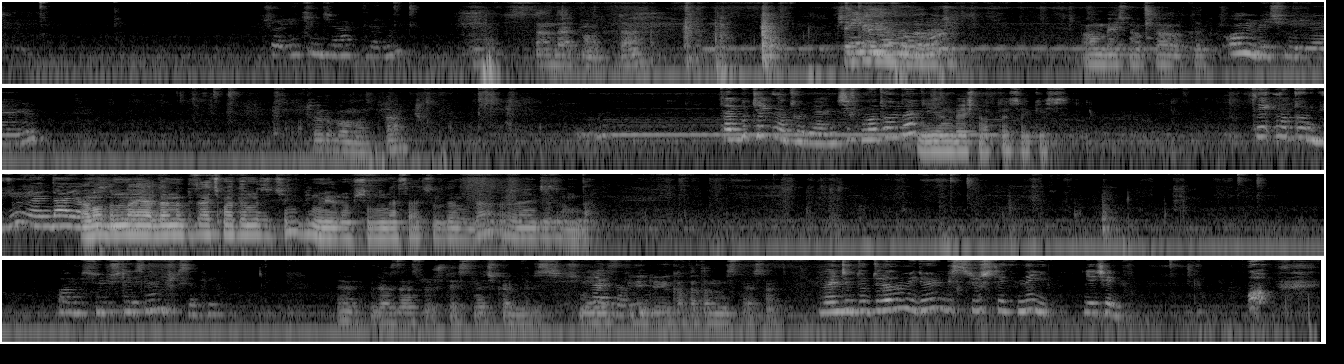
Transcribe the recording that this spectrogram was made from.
Şöyle ikinciyi arttıralım. Standart modda. Çek Tek ayağını motorla. babacığım. 15.6 15 veriyor yani. turbo modda. Tabi bu tek motor yani. Çift motorda 25.8 tek motor gücü yani daha yavaş. Ama bunun ayarlarını biz açmadığımız için bilmiyorum şimdi nasıl açıldığını da öğreneceğiz onu da. Abi sürüş testine mi çıksak ya? Evet birazdan sürüş testine çıkabiliriz. Şimdi Birazdan. videoyu kapatalım istersen. Bence durduralım videoyu biz sürüş testine geçelim.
